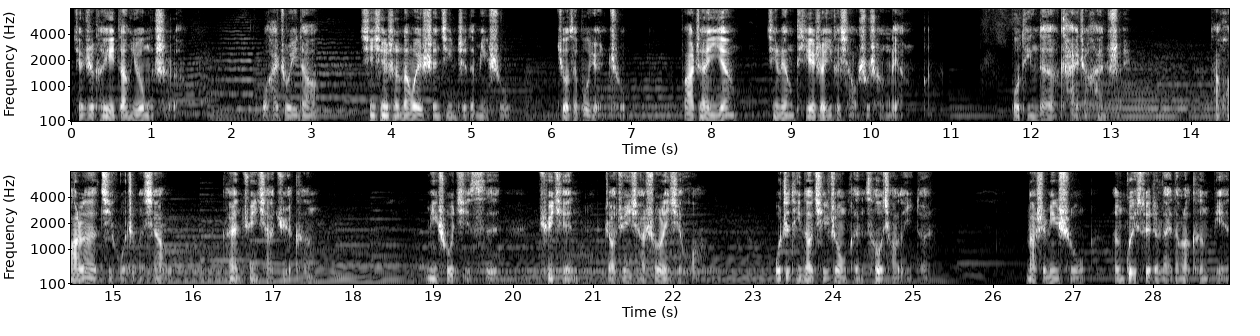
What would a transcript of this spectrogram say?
简直可以当游泳池了。我还注意到。辛先生那位神经质的秘书就在不远处，罚站一样，尽量贴着一个小树乘凉，不停地揩着汗水。他花了几乎整个下午看军霞掘坑。秘书几次趋前找军霞说了一些话，我只听到其中很凑巧的一段。那时秘书很鬼祟地来到了坑边，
